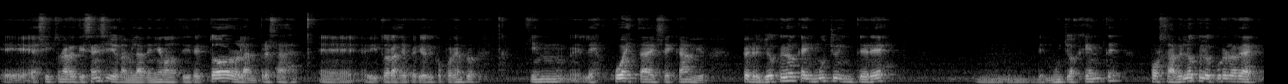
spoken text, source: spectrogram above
Eh, existe una reticencia, yo también la tenía cuando fui director, o las empresas eh, editoras de periódicos, por ejemplo, tienen, les cuesta ese cambio. Pero yo creo que hay mucho interés mm, de mucha gente por saber lo que le ocurre en la realidad.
